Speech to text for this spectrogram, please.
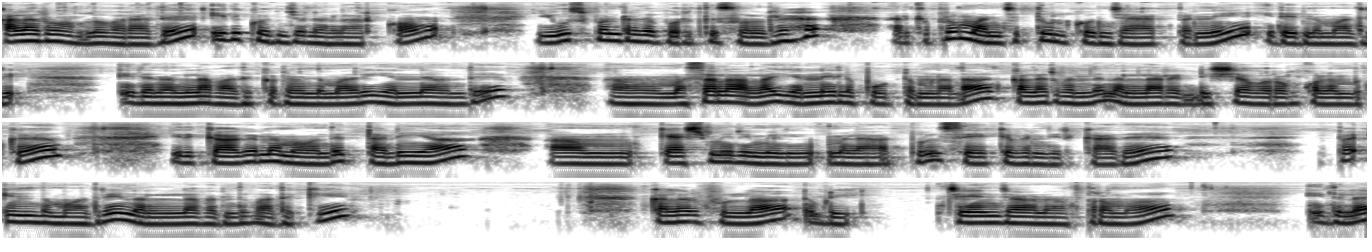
கலரும் அவ்வளோ வராது. இது கொஞ்சம் நல்லாயிருக்கும் யூஸ் பண்ணுறதை பொறுத்து சொல்கிறேன் அதுக்கப்புறம் மஞ்சத்தூள் கொஞ்சம் ஆட் பண்ணி இது இந்த மாதிரி இதை நல்லா வதக்கணும். இந்த மாதிரி எண்ணெய் வந்து மசாலாலாம் எண்ணெயில் போட்டோம்னா தான் கலர் வந்து நல்லா ரெட்டிஷாக வரும் குழம்புக்கு. இதுக்காக நம்ம வந்து தனியாக காஷ்மீரி மில் மிளகாத்தூள் சேர்க்க வேண்டியிருக்காது. இப்போ இந்த மாதிரி நல்லா வந்து வதக்கி கலர்ஃபுல்லாக இப்படி சேஞ்ச் ஆன அப்புறமா இதில்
